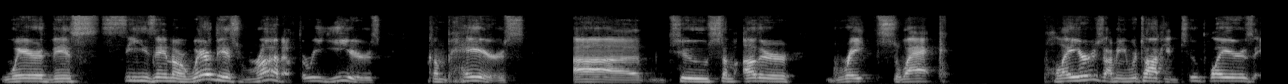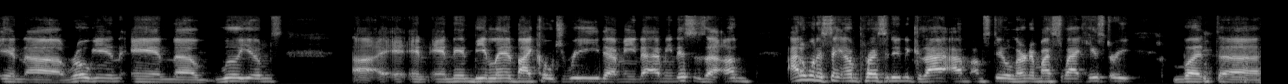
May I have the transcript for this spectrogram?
where this season or where this run of three years compares uh, to some other great SWAC players. I mean, we're talking two players in uh, Rogan and uh, Williams, uh, and and then being led by Coach Reed. I mean, I mean, this is a un, I don't want to say unprecedented because I I'm, I'm, still learning my SWAC history, but uh,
